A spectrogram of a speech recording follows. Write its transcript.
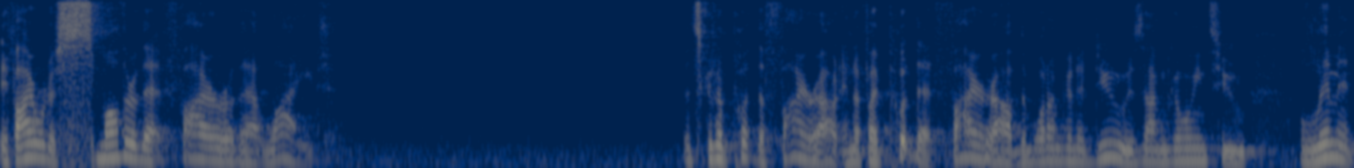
if I were to smother that fire or that light, it's going to put the fire out. And if I put that fire out, then what I'm going to do is I'm going to limit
